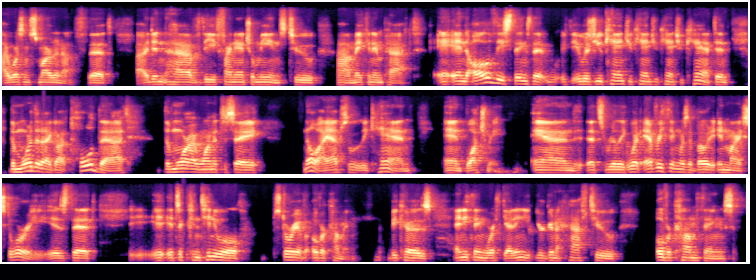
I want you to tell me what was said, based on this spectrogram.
I wasn't smart enough, that I didn't have the financial means to uh, make an impact. And all of these things that it was, you can't, you can't, you can't, you can't. And the more that I got told that, the more I wanted to say, no, I absolutely can. And watch me. And that's really what everything was about in my story is that it's a continual story of overcoming because anything worth getting, you're going to have to overcome things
